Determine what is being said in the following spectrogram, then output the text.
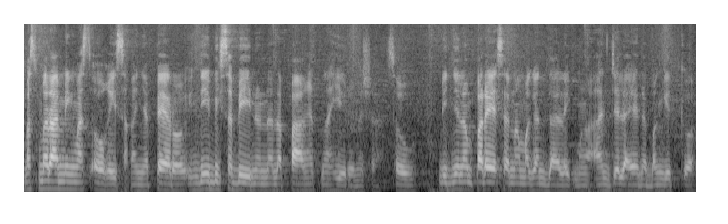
mas maraming mas okay sa kanya. Pero hindi ibig sabihin nun na napangit na hero na siya. So, need nyo lang paresa ng maganda, like mga Angela, ayan, nabanggit ko.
